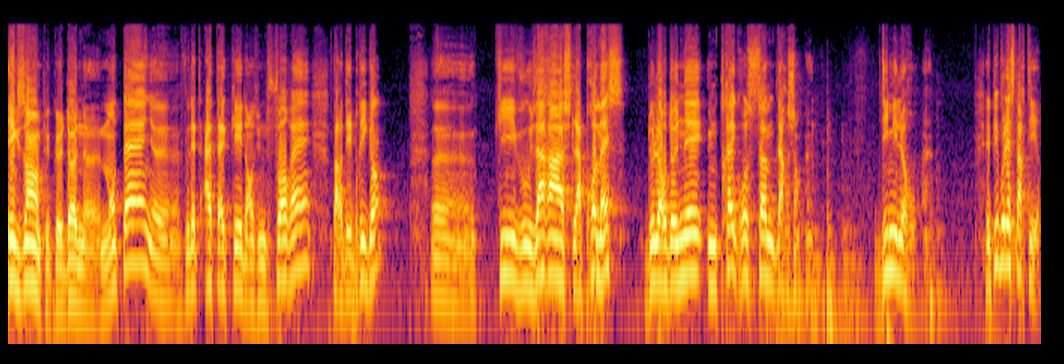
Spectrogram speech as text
Exemple que donne Montaigne, euh, vous êtes attaqué dans une forêt par des brigands euh, qui vous arrachent la promesse de leur donner une très grosse somme d'argent, 10 000 euros. Et puis vous laissent partir.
